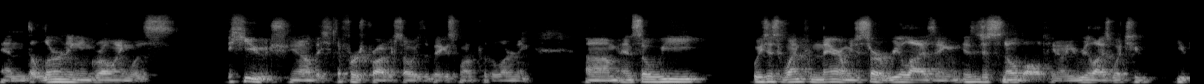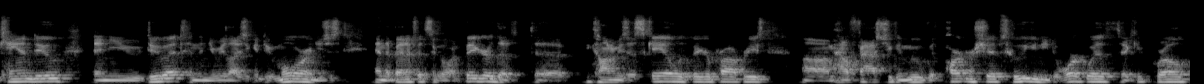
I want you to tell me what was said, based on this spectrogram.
and the learning and growing was huge. You know, the, the first project's always the biggest one for the learning. Um, and so we we just went from there and we just started realizing it just snowballed. You know, you realize what you you can do, then you do it, and then you realize you can do more, and you just and the benefits of going bigger, the the economies of scale with bigger properties, um, how fast you can move with partnerships, who you need to work with to grow.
